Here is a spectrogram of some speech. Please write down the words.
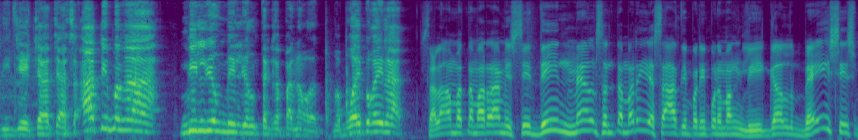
DJ Chacha. Sa ating mga milyong-milyong tagapanood. Mabuhay po kayo lahat. Salamat na marami si Dean Mel Santa Maria sa ating pa rin po namang legal basis.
